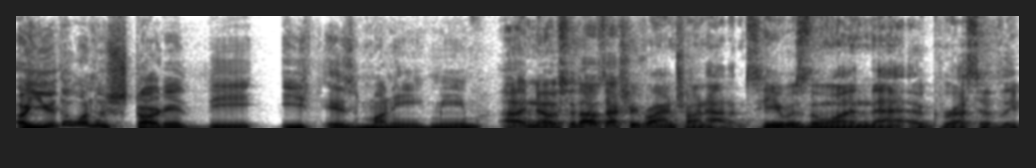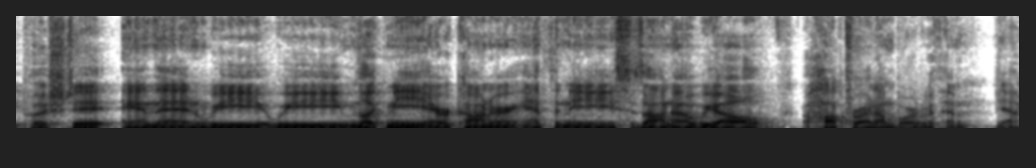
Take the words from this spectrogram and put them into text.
Are you the one who started the ETH is money meme? Uh, no, so that was actually Ryan Sean Adams. He was the one that aggressively pushed it, and then we we like me, Eric Connor, Anthony Sassano, we all hopped right on board with him. Yeah.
